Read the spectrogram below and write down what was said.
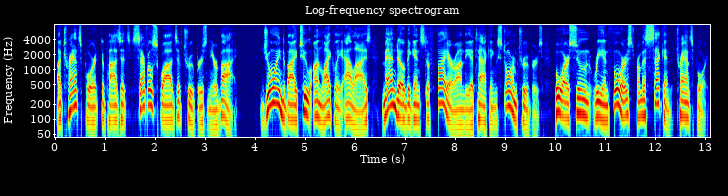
a transport deposits several squads of troopers nearby. Joined by two unlikely allies, Mando begins to fire on the attacking stormtroopers, who are soon reinforced from a second transport.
